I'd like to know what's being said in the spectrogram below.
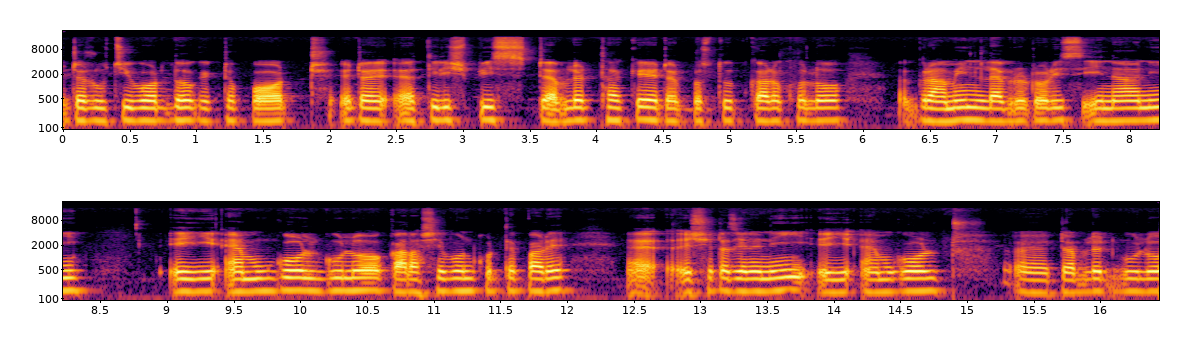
এটা রুচিবর্ধক একটা পট। এটা তিরিশ পিস ট্যাবলেট থাকে। এটার প্রস্তুতকারক হলো গ্রামীণ ল্যাবরেটরিজ ইনানি। এই এম গোল্ডগুলো কারা সেবন করতে পারে? সেটা জেনে নিই। এই এম গোল্ড ট্যাবলেটগুলো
